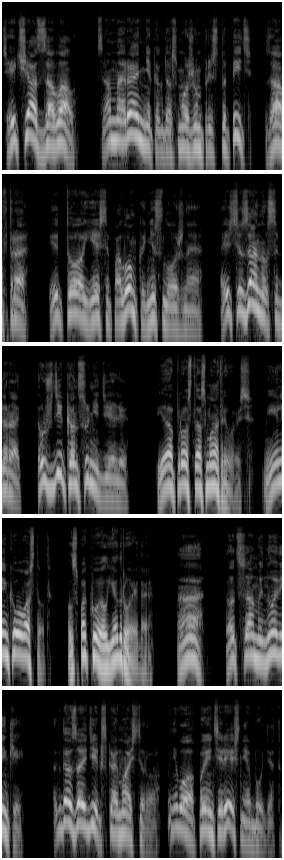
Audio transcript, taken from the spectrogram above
«Сейчас завал. Самое раннее, когда сможем приступить, завтра. И то, если поломка несложная. А если заново собирать, то жди к концу недели». «Я просто осматриваюсь. Миленько у вас тут», — успокоил я дроида. «А, тот самый новенький? Тогда зайди к Скаймастеру, у него поинтереснее будет».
